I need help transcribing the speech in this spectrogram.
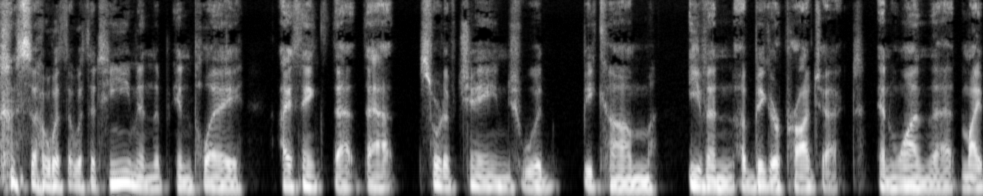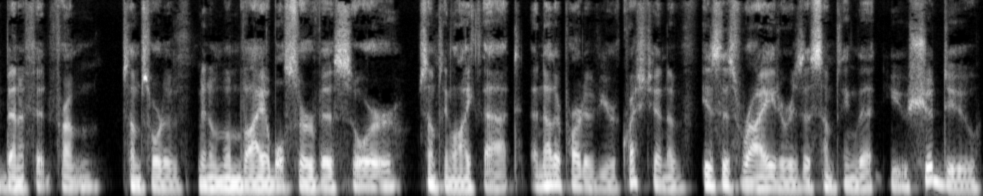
so with with a team in the in play, I think that that sort of change would become even a bigger project and one that might benefit from some sort of minimum viable service or something like that. Another part of your question of is this right or is this something that you should do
